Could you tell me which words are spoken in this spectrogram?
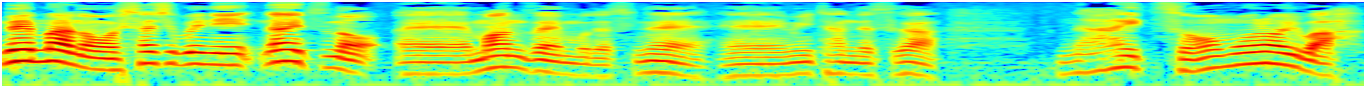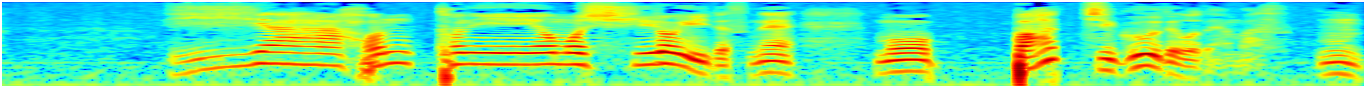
で、まあ、あの、久しぶりにナイツの、えー、漫才もですね、えー、見たんですが、ナイツおもろいわ。いやー、本当に面白いですね。もう、バッチグーでございます。うん。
